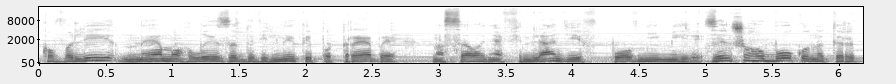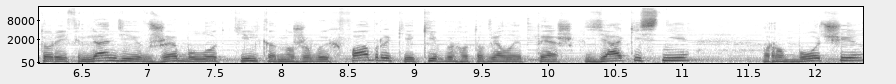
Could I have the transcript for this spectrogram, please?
ковалі не могли задовільнити потреби населення Фінляндії в повній мірі. З іншого боку, на території Фінляндії вже було кілька ножових фабрик, які виготовляли теж якісні робочі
